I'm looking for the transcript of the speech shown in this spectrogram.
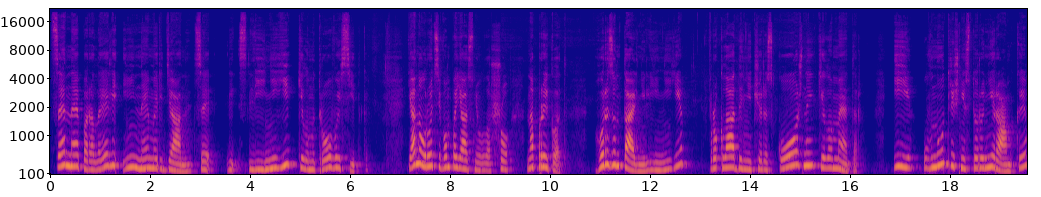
Це не паралелі і не меридіани, це лінії кілометрової сітки. Я на уроці вам пояснювала, що, наприклад, горизонтальні лінії прокладені через кожний кілометр. І у внутрішній стороні рамки,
